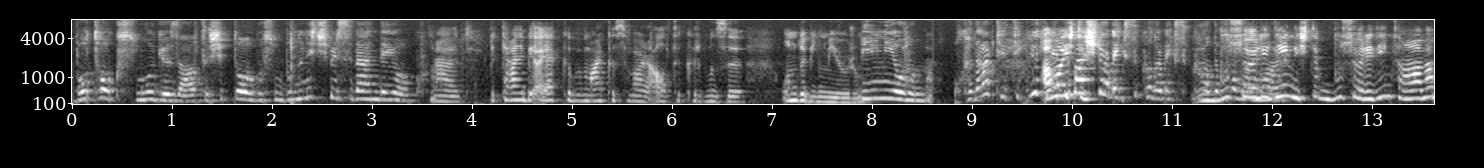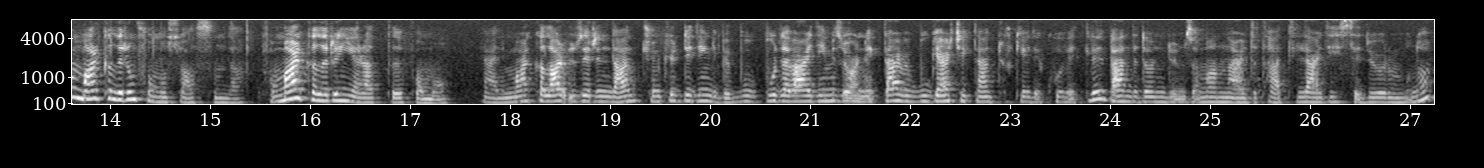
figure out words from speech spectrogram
botoks mu gözaltı ışık dolgusu mu bunun hiçbirisi bende yok. Evet. Bir tane bir ayakkabı markası var altı kırmızı. Onu da bilmiyorum. Bilmiyorum. O kadar tetikliyor ki Ama işte- başlıyorum eksik kalıyorum eksik kaldım. Bu FOMO'm var. söylediğin işte bu söylediğin tamamen markaların FOMO'su aslında. Markaların yarattığı FOMO. Yani markalar üzerinden çünkü dediğin gibi bu burada verdiğimiz örnekler ve bu gerçekten Türkiye'de kuvvetli. Ben de döndüğüm zamanlarda tatillerde hissediyorum bunu.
